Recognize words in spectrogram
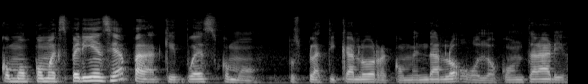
como, como experiencia para que puedas como, pues platicarlo, recomendarlo o lo contrario,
